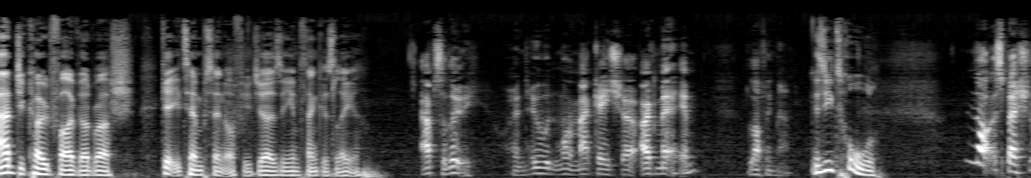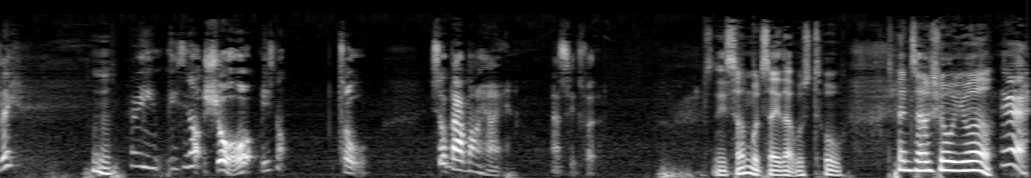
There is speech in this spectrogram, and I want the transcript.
add your code Five Yard Rush, get your ten percent off your jersey, and thank us later. Absolutely. And who wouldn't want a Matt Gay shirt? I've met him. Loving that. Is he tall? Not especially. Hmm. I mean, he's not short. He's not tall. He's not about my height. That's six foot. Some would say that was tall. Depends how short you are. Yeah.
